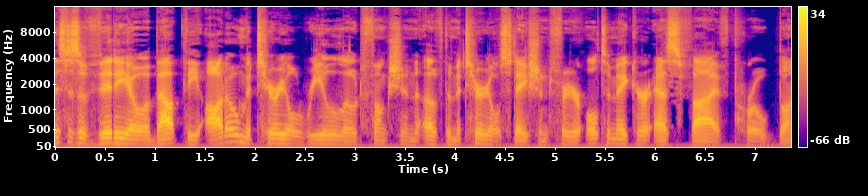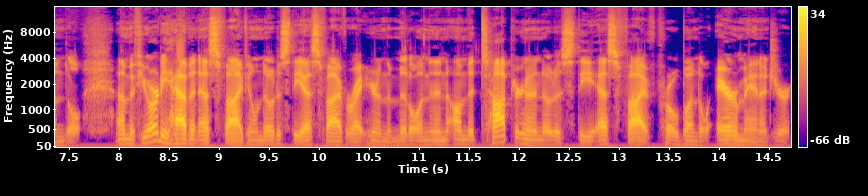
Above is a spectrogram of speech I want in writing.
This is a video about the auto material reload function of the material station for your Ultimaker S5 Pro bundle. Um, if you already have an S5, you'll notice the S5 right here in the middle. And then on the top, you're going to notice the S5 Pro bundle air manager.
